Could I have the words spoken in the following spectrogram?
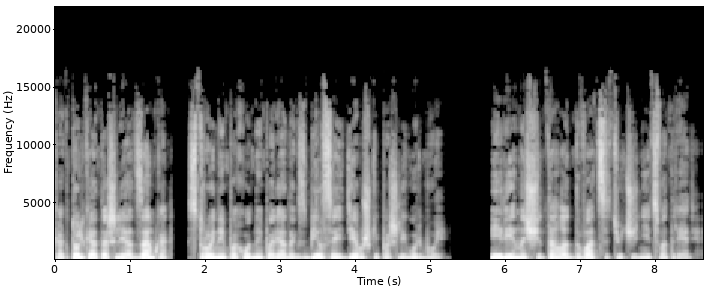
Как только отошли от замка, стройный походный порядок сбился, и девушки пошли гурьбой. Ирия насчитала двадцать учениц в отряде.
